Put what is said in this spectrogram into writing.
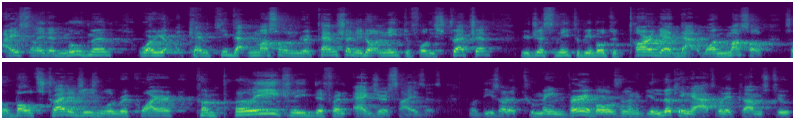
isolated movement where you can keep that muscle under tension. You don't need to fully stretch it. You just need to be able to target that one muscle. So both strategies will require completely different exercises. So these are the two main variables we're going to be looking at when it comes to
